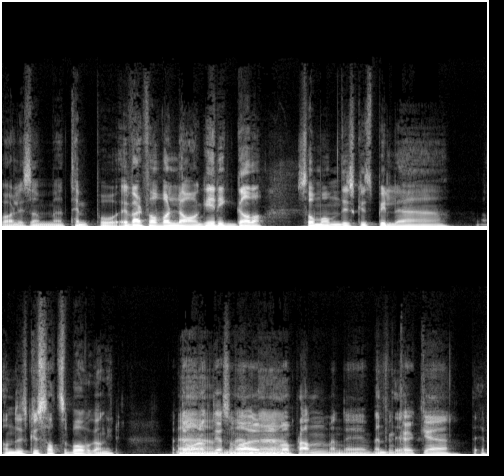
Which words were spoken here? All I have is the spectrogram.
var liksom tempo I hvert fall var laget rigga da, som om de skulle spille Om de skulle satse på overganger. Det var nok det som Men, var, eh, var planen, men det funka jo ikke Det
